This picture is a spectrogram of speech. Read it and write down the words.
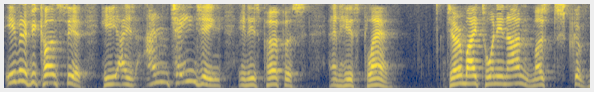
Even if you can't see it, He is unchanging in His purpose and His plan. Jeremiah 29, most script,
